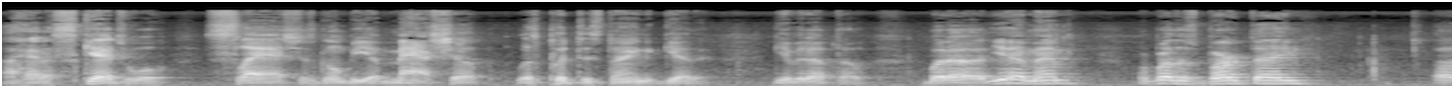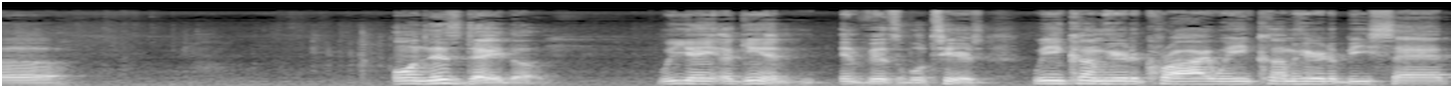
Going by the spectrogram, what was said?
I had a schedule slash it's gonna be a mashup let's put this thing together. Give it up though. But uh, yeah, man, my brother's birthday. Uh, on this day though, we ain't again invisible tears. We ain't come here to cry. We ain't come here to be sad.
